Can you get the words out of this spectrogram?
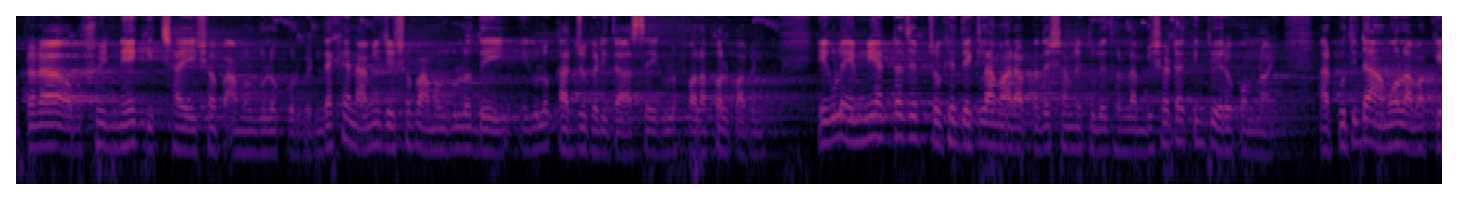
আপনারা অবশ্যই নেক ইচ্ছায় এইসব আমলগুলো করবেন। দেখেন, আমি যেসব আমলগুলো দেই, এগুলো কার্যকারিতা আছে, এগুলো ফলাফল পাবেন। এগুলো এমনি একটা যে চোখে দেখলাম আর আপনাদের সামনে তুলে ধরলাম, বিষয়টা কিন্তু এরকম নয়। আর প্রতিটা আমল আমাকে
